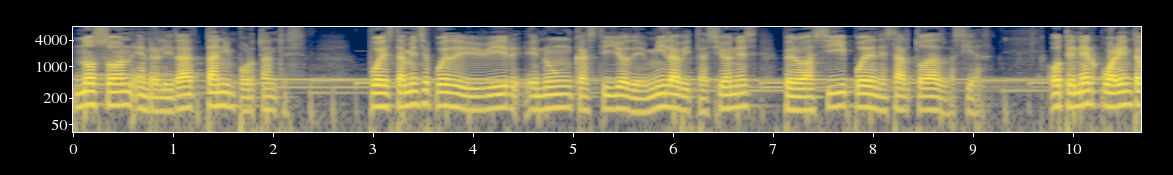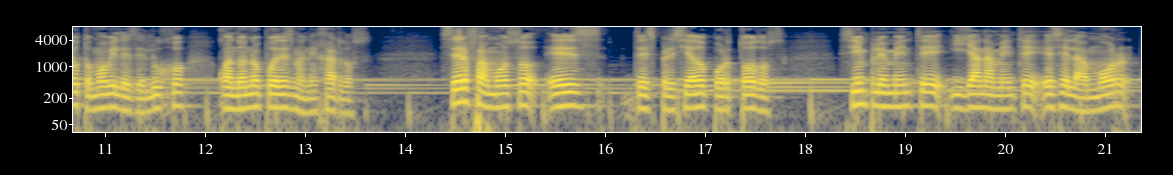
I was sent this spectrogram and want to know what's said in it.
no son en realidad tan importantes pues también se puede vivir en un castillo de mil habitaciones, pero así pueden estar todas vacías. O tener 40 automóviles de lujo cuando no puedes manejarlos. Ser famoso es despreciado por todos. Simplemente y llanamente es el amor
